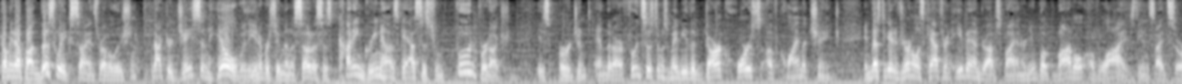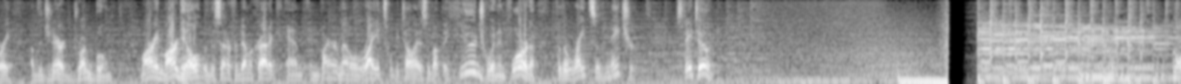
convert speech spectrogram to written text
Coming up on this week's Science Revolution, Dr. Jason Hill with the University of Minnesota says cutting greenhouse gases from food production is urgent and that our food systems may be the dark horse of climate change. Investigative journalist Katherine Eban drops by in her new book, Bottle of Lies The Inside Story of the Generic Drug Boom. Mari Margil with the Center for Democratic and Environmental Rights will be telling us about the huge win in Florida for the rights of nature. Stay tuned.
